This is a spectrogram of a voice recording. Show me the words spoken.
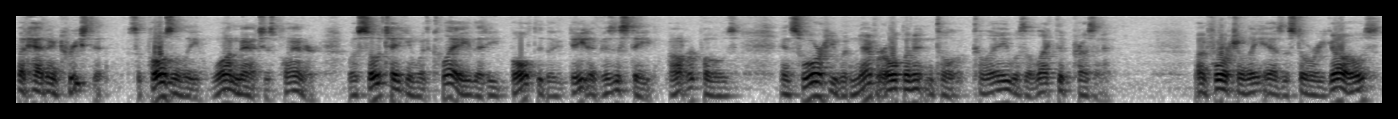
but had increased it. Supposedly, one Natchez planter was so taken with Clay that he bolted the gate of his estate, Mount Repose, and swore he would never open it until Clay was elected president. Unfortunately, as the story goes,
